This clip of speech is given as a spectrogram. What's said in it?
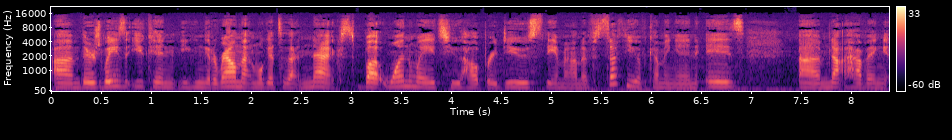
um, there's ways that you can you can get around that, and we'll get to that next. But one way to help reduce the amount of stuff you have coming in is um, not having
